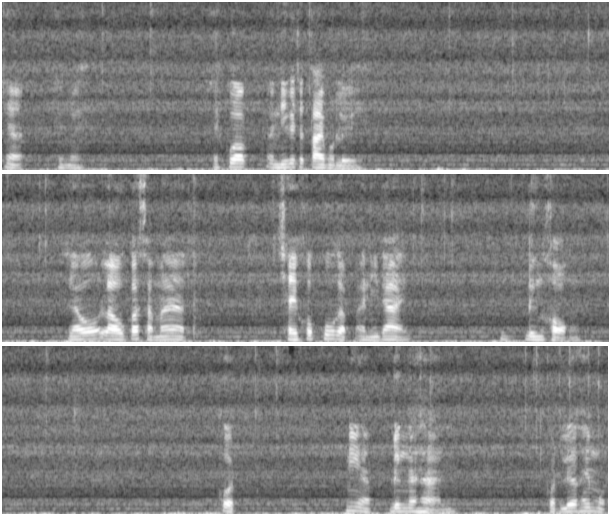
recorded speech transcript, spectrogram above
เนี่ยเห็นไหมไอ้พวกอันนี้ก็จะตายหมดเลย แล้วเราก็สามารถใช้ควบคู่กับอันนี้ได้ ดึงของ กด เนี่ยดึงอาหาร กดเลือกให้หมด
